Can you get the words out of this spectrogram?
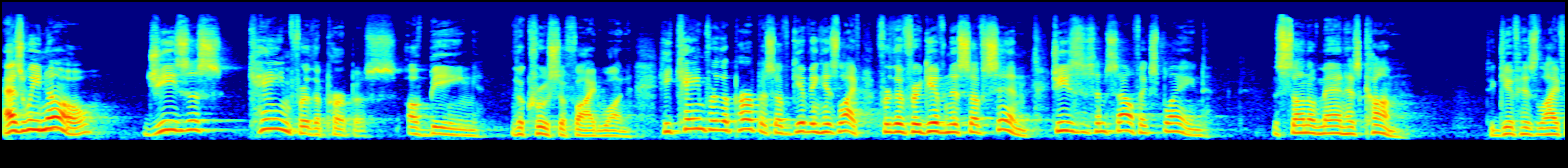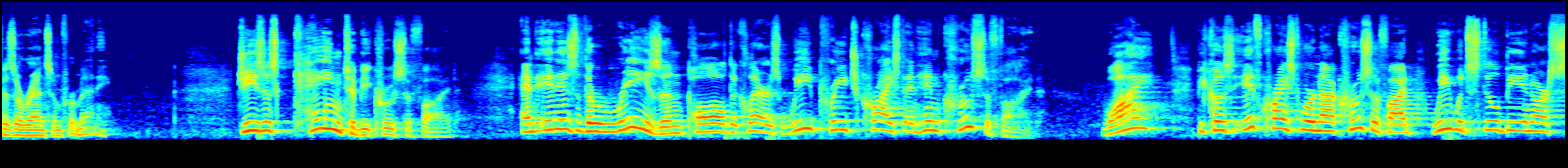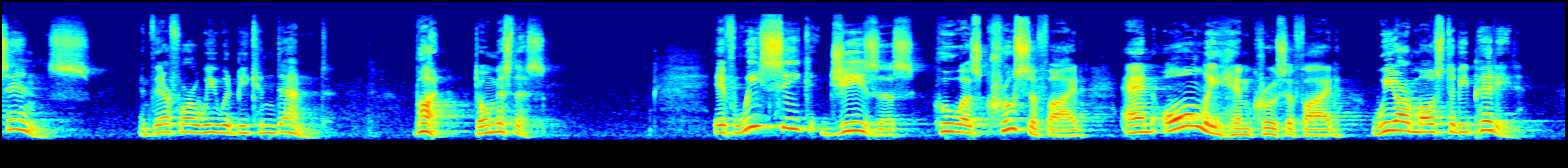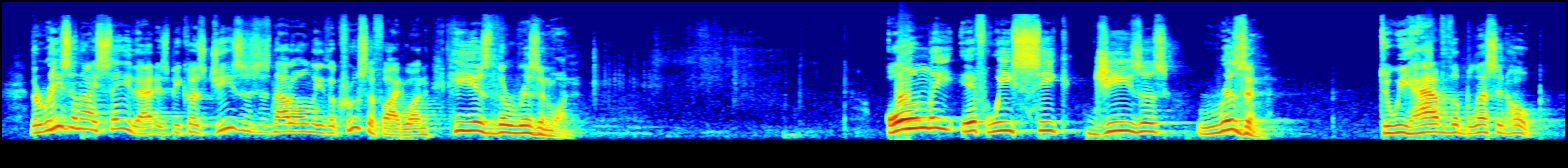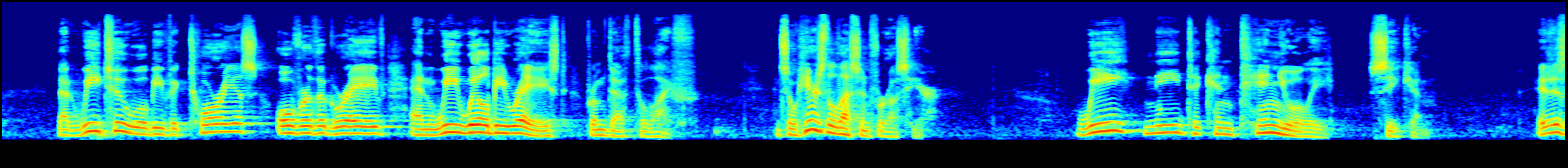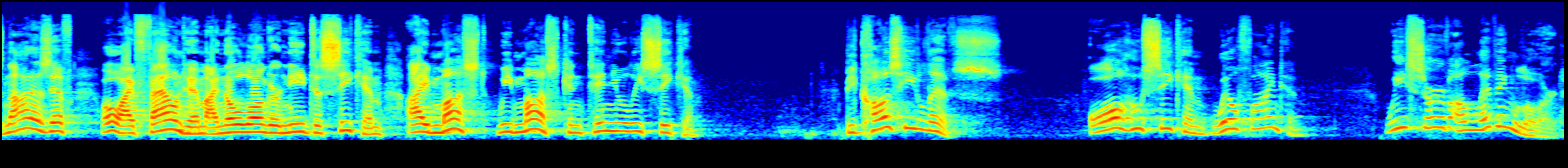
As we know, Jesus came for the purpose of being the crucified one. He came for the purpose of giving his life, for the forgiveness of sin. Jesus himself explained the Son of Man has come to give his life as a ransom for many. Jesus came to be crucified. And it is the reason Paul declares we preach Christ and him crucified. Why? Because if Christ were not crucified, we would still be in our sins, and therefore we would be condemned. But don't miss this. If we seek Jesus who was crucified and only him crucified, we are most to be pitied. The reason I say that is because Jesus is not only the crucified one, he is the risen one. Only if we seek Jesus risen do we have the blessed hope that we too will be victorious over the grave and we will be raised from death to life. And so here's the lesson for us here we need to continually seek him. It is not as if, oh, I found him, I no longer need to seek him. I must, we must continually seek him. Because he lives, all who seek him will find him. We serve a living Lord,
